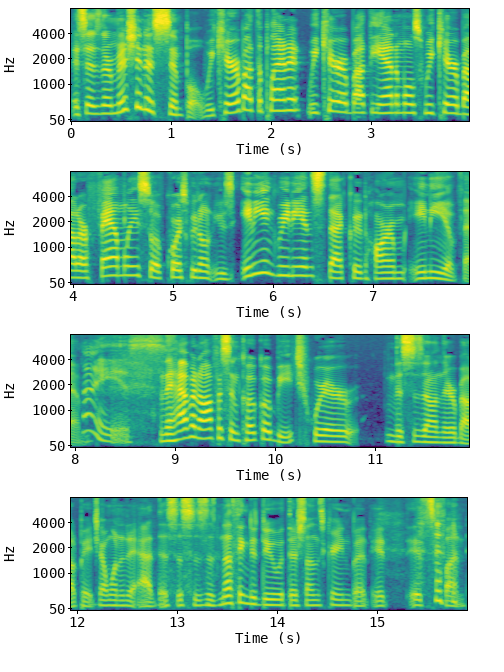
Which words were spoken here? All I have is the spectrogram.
It says their mission is simple. We care about the planet. We care about the animals. We care about our families. So, of course, we don't use any ingredients that could harm any of them. nice. And they have an office in Cocoa Beach where this is on their about page. I wanted to add this. This has nothing to do with their sunscreen, but it it's fun.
